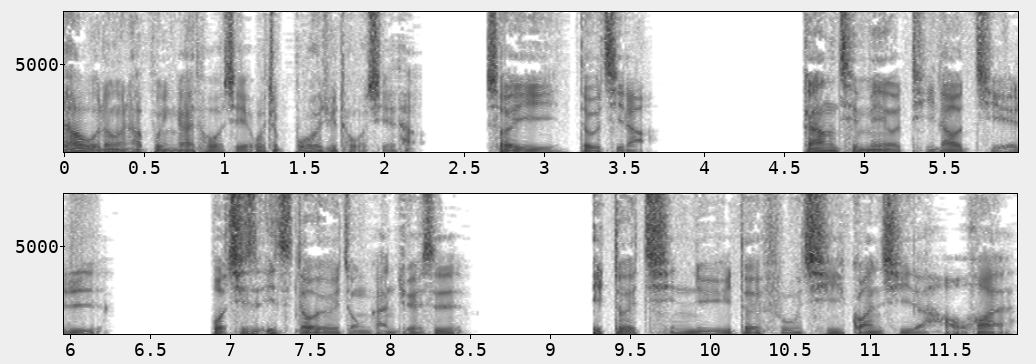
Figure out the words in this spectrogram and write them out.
要我认为他不应该妥协，我就不会去妥协他。所以对不起啦。刚刚前面有提到节日，我其实一直都有一种感觉是。一对情侣、一对夫妻关系的好坏，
